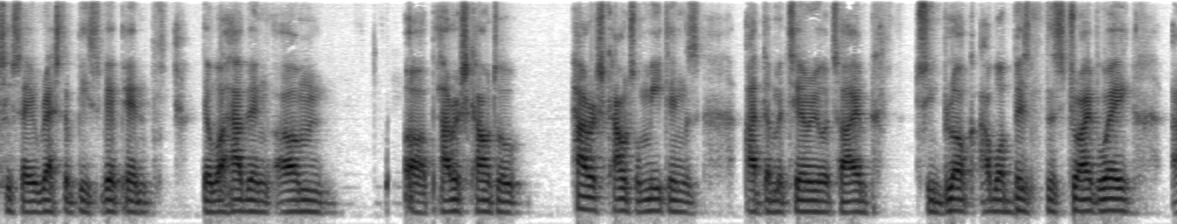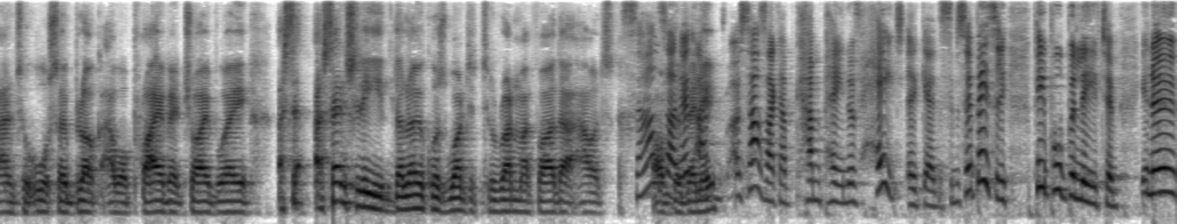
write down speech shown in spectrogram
to say rest in peace Vipin. They were having um, uh, parish council parish council meetings at the material time to block our business driveway and to also block our private driveway. essentially, the locals wanted to run my father out sounds of like the village. A, sounds like a campaign of hate against him. So basically, people believed him. You know,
